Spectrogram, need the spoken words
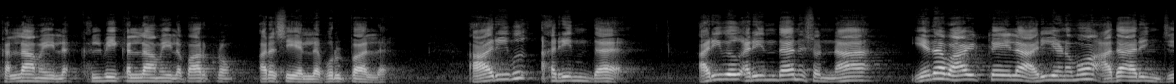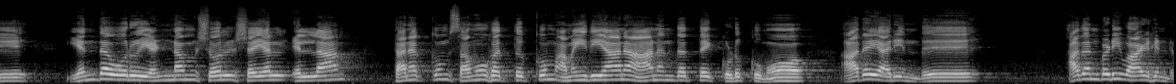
கல்லாமையில் கல்வி கல்லாமையில் பார்க்குறோம். அரசியலில் பொருட்பா இல்லை அறிவு அறிந்த. அறிவு அறிந்தன்னு சொன்னால் எதை வாழ்க்கையில் அறியணுமோ அதை அறிஞ்சு எந்த ஒரு எண்ணம் சொல் செயல் எல்லாம் தனக்கும் சமூகத்துக்கும் அமைதியான ஆனந்தத்தை கொடுக்குமோ அதை அறிந்து அதன்படி வாழ்கின்ற.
